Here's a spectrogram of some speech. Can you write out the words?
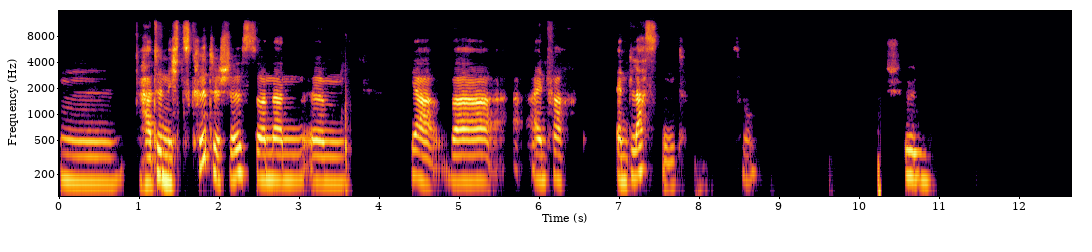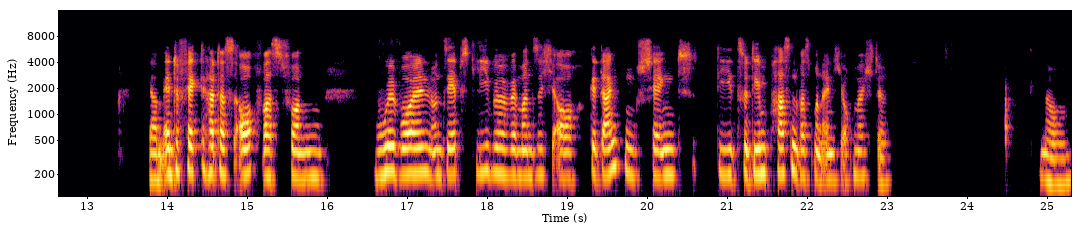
hm, hatte nichts Kritisches, sondern ähm, ja, war einfach entlastend. So. Schön. Ja, im Endeffekt hat das auch was von Wohlwollen und Selbstliebe, wenn man sich auch Gedanken schenkt, die zu dem passen, was man eigentlich auch möchte. Genau.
